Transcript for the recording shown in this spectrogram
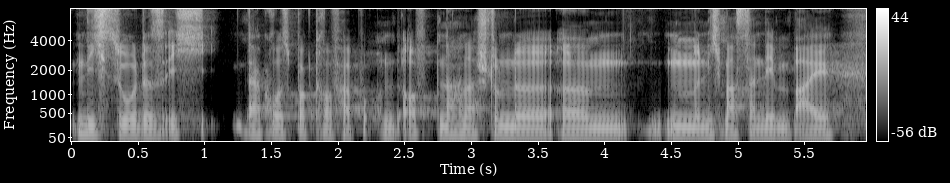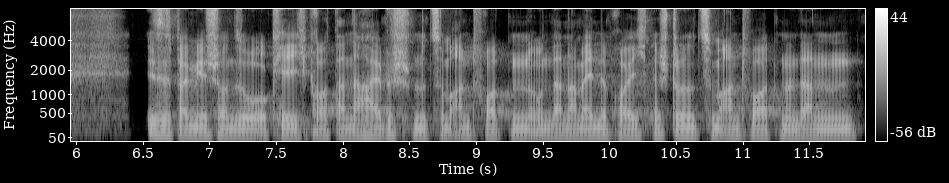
nicht so, dass ich da groß Bock drauf habe und oft nach einer Stunde, ähm, ich mache es dann nebenbei, ist es bei mir schon so, okay, ich brauche dann eine halbe Stunde zum Antworten und dann am Ende brauche ich eine Stunde zum Antworten und dann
